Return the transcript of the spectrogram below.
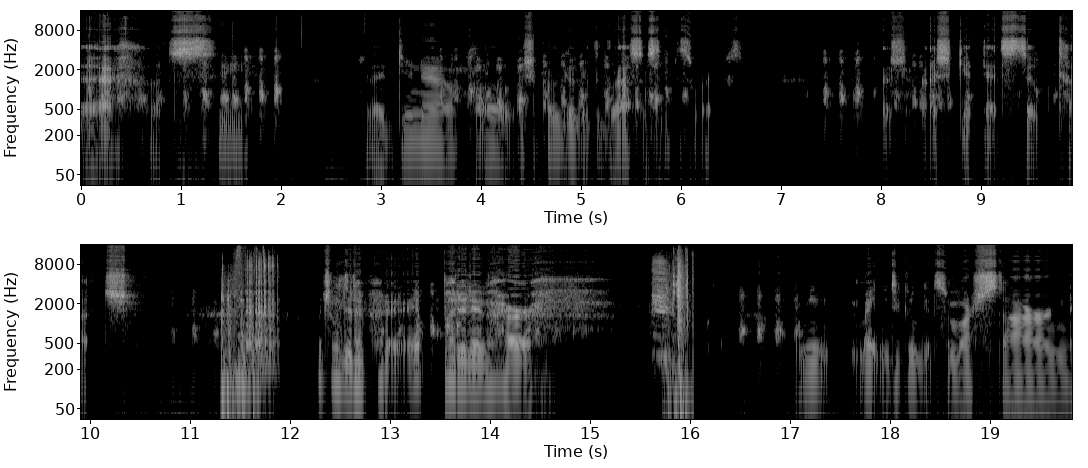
Uh, let's see. What should I do now? Oh, I should probably go get the glass to see if this works. I get that silk touch. Which one did I put in? Yep, put it in her. I might need to go get some more starned.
